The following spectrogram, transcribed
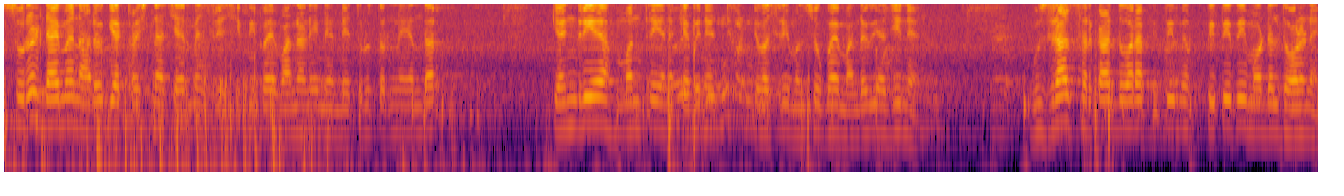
સુરત ડાયમંડ આરોગ્ય ટ્રસ્ટના ચેરમેન શ્રી સીપીભાઈ વાનાણીને નેતૃત્વની અંદર કેન્દ્રીય મંત્રી અને કેબિનેટ એવા શ્રી મનસુખભાઈ માંડવિયાજીને ગુજરાત સરકાર દ્વારા પીપી પીપીપી મોડેલ ધોરણે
